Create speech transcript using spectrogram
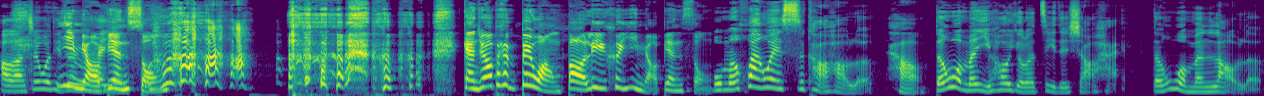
好了，这个问题一秒变怂，感觉要被被网暴，立刻一秒变怂。我们换位思考好了，好，等我们以后有了自己的小孩，等我们老了，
